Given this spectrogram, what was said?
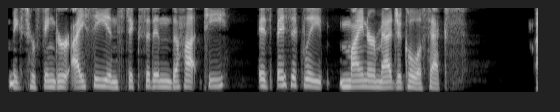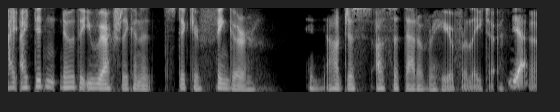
makes her finger icy and sticks it in the hot tea. It's basically minor magical effects. I, I didn't know that you were actually going to stick your finger and I'll just I'll set that over here for later. Yeah. Uh,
